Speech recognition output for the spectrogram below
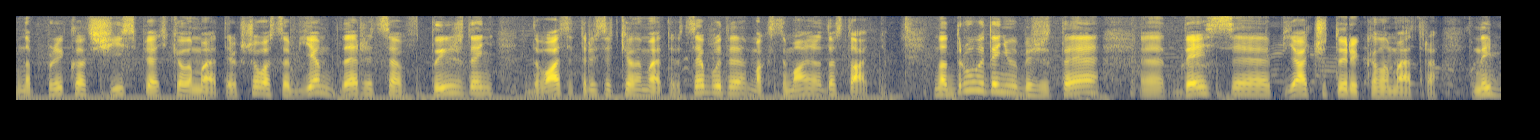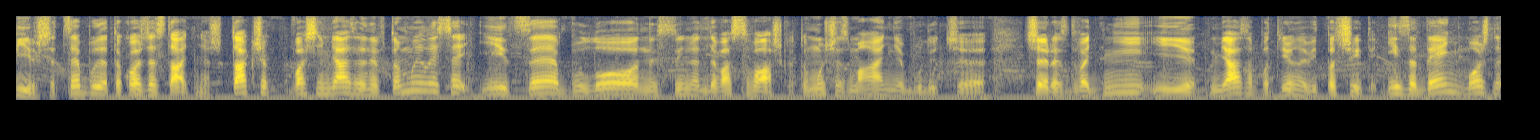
наприклад, 6-5 кілометрів. Якщо у вас об'єм держиться в тиждень 20-30 кілометрів, це буде максимально достатньо. На другий день ви біжите е, десь е, 5-4 кілометри, не більше. Це буде також достатньо. Так, щоб ваші м'язи не втомилися, і це було не сильно для вас важко, тому що змагання будуть е, через два дні, і м'язам потрібно відпочити. І за день можна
